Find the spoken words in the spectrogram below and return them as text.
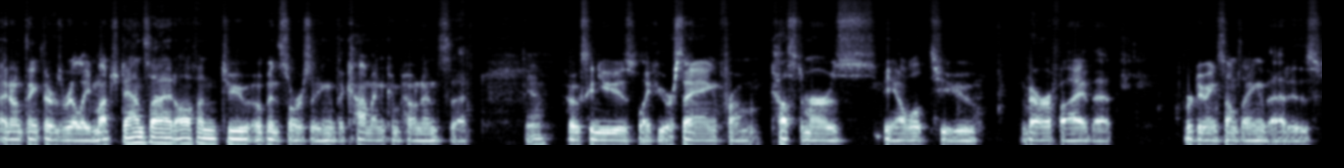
I don't think there's really much downside often to open sourcing the common components that yeah. folks can use, like you were saying, from customers being able to verify that we're doing something that is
